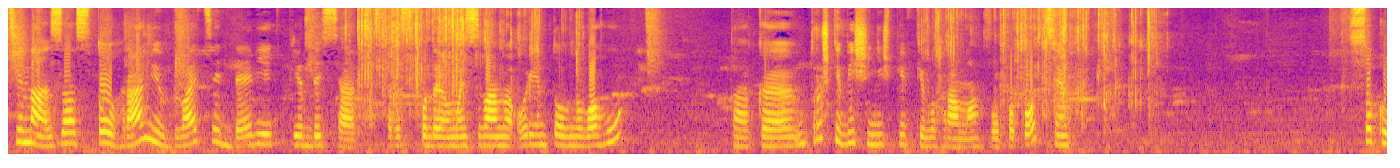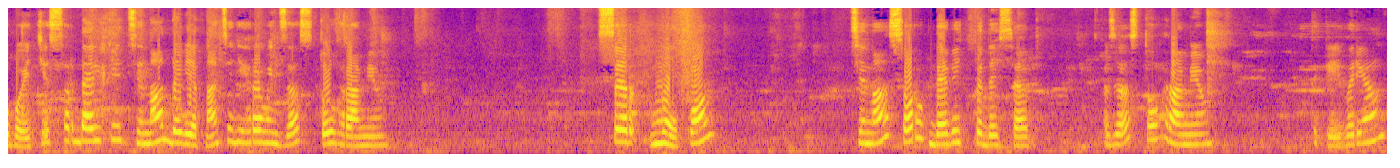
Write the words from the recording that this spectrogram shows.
Ціна за 100 грамів 29,50. Зараз подивимось з вами орієнтовну вагу. Так, е, трошки більше, ніж пів кілограма в упаковці. Соковиті сардельки. Ціна 19 гривень за 100 грамів. Сир муфо. Ціна 49,50 за 100 грамів. Такий варіант.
